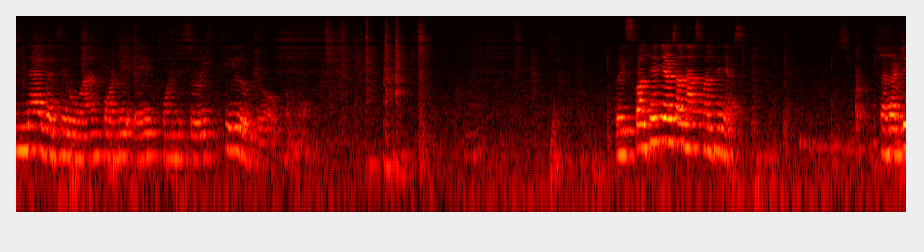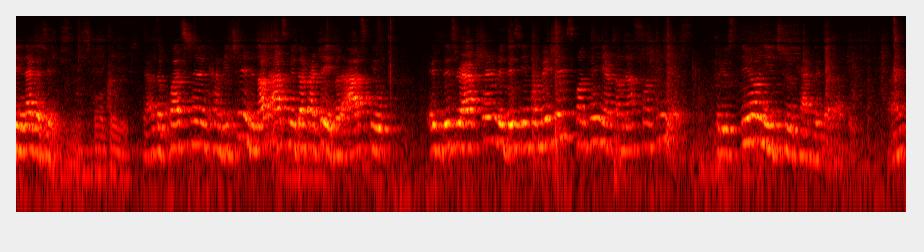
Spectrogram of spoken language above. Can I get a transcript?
negative 148.3 kilojoule So it's spontaneous or not spontaneous? Delta G negative. Spontaneous. Yeah, the question can be changed, not ask you delta G, but ask you if this reaction with this information is spontaneous or not spontaneous. So you still need to calculate delta G, right?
